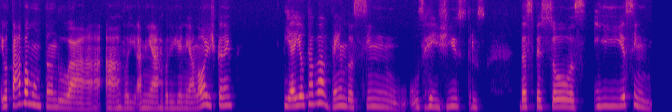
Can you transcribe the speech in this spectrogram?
eu estava montando a, a árvore, a minha árvore genealógica, né? E aí eu tava vendo, assim, os registros das pessoas, e assim,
